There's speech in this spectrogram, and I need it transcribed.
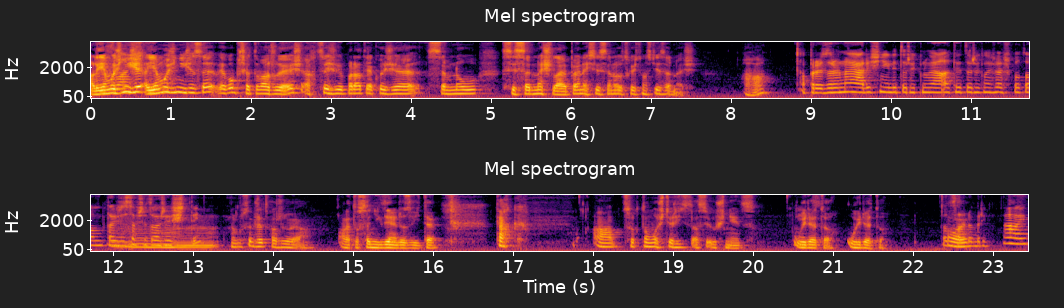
Ale je možný, že, je možný, že se jako přetvařuješ a chceš vypadat jako, že se mnou si sedneš lépe, než si se mnou v skutečnosti sedneš. Aha. A proč zrovna já, když někdy to řeknu já a ty to řekneš až potom, takže se přetvaříš ty? Nebo se přetvařuju já. Ale to se nikdy nedozvíte. Tak. A co k tomu ještě říct? Asi už nic. Ujde to. Ujde to. Docela Ahoj. dobrý. Ahoj.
